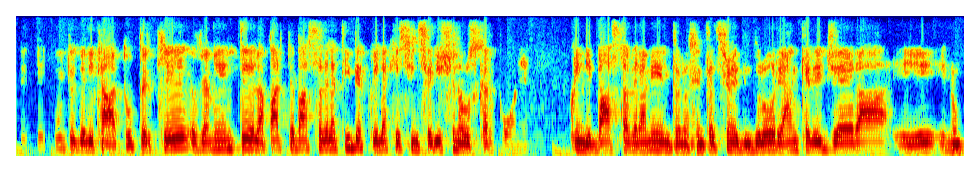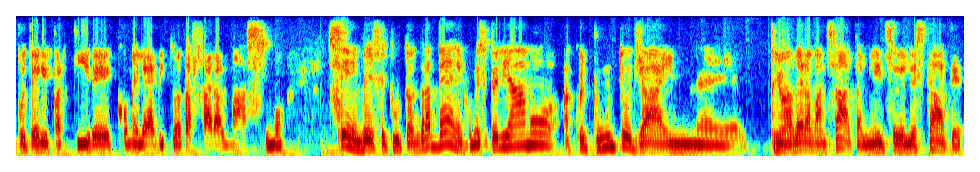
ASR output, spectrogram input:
perché il punto è delicato? Perché ovviamente la parte bassa della tibia è quella che si inserisce nello scarpone quindi basta veramente una sensazione di dolore anche leggera e, e non poter ripartire come lei è abituata a fare al massimo. Se invece tutto andrà bene, come speriamo, a quel punto già in eh, primavera avanzata, all'inizio dell'estate,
